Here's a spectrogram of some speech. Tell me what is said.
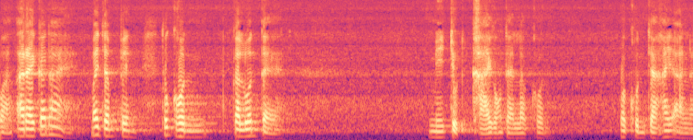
ว่าง อะไรก็ได้ ไม่จำเป็นทุกคนก็ล้วนแต่ มีจุดขายของแต่ละคน ว่าคุณจะให้อะไร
